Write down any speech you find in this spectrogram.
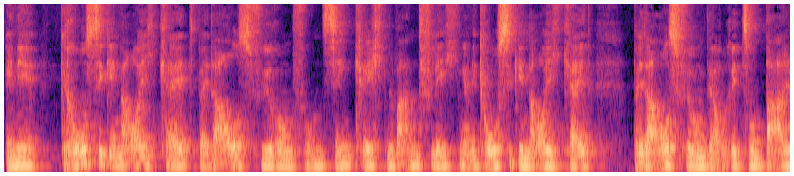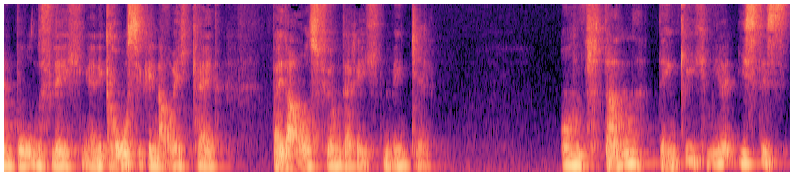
Eine große Genauigkeit bei der Ausführung von senkrechten Wandflächen, eine große Genauigkeit bei der Ausführung der horizontalen Bodenflächen, eine große Genauigkeit bei der Ausführung der rechten Winkel. Und dann denke ich mir, ist es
